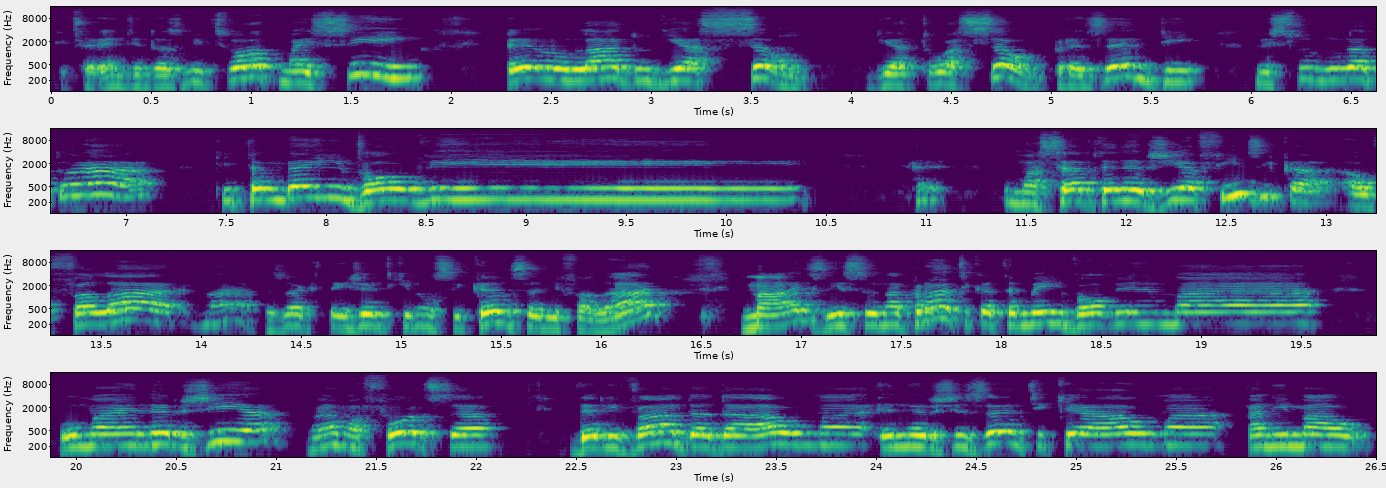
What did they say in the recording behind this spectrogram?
diferente das mitzvot, mas sim pelo lado de ação, de atuação presente no estudo da Torá, que também envolve uma certa energia física ao falar, é? apesar que tem gente que não se cansa de falar, mas isso na prática também envolve uma, uma energia, é? uma força derivada da alma energizante, que é a alma animal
